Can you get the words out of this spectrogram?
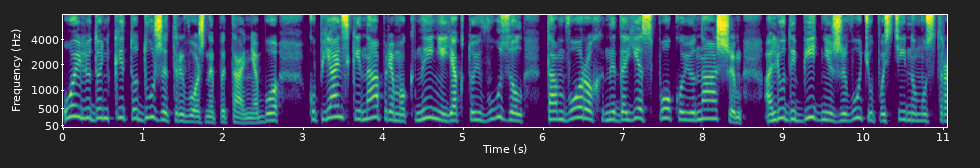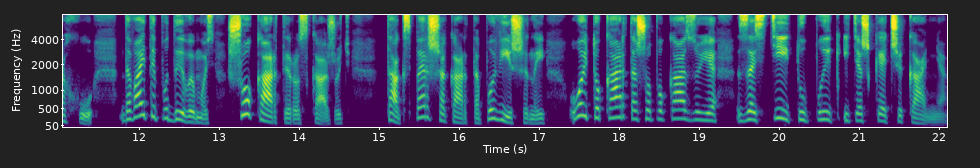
Ой, людоньки, то дуже тривожне питання, бо Куп'янський напрямок нині, як той вузол, там ворог не дає спокою нашим, а люди бідні живуть у постійному страху. Давайте подивимось, що карти розкажуть. Так, сперша карта повішений. Ой, то карта, що показує застій, тупик і тяжке чекання.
